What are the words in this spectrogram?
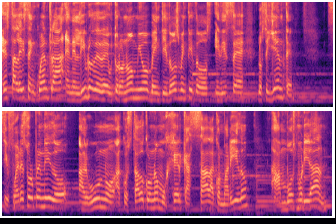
Esta ley se encuentra en el libro de Deuteronomio 22-22 y dice lo siguiente. Si fuere sorprendido alguno acostado con una mujer casada con marido, ambos morirán.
